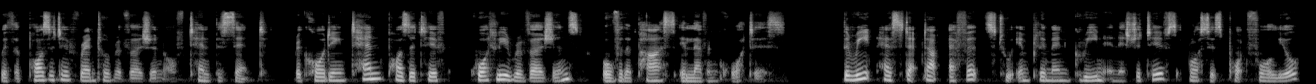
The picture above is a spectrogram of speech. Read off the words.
with a positive rental reversion of 10%, recording 10 positive quarterly reversions over the past 11 quarters. The REIT has stepped up efforts to implement green initiatives across its portfolio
